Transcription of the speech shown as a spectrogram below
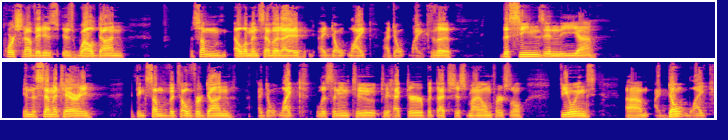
portion of it is is well done. Some elements of it I I don't like. I don't like the the scenes in the uh, in the cemetery. I think some of it's overdone. I don't like listening to to Hector, but that's just my own personal feelings. Um, I don't like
